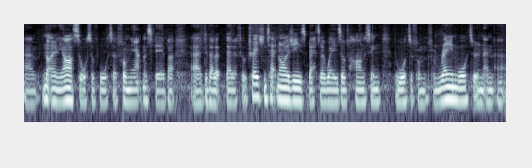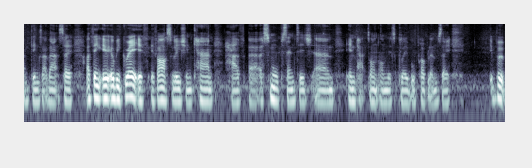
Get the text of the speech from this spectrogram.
um, not only our source of water from the atmosphere but uh, develop better filtration technologies better ways of harnessing the water from from rainwater and, and, uh, and things like that. So I think it, will be great if, if our solution can have uh, a small percentage um, impact on, on this global problem. So but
